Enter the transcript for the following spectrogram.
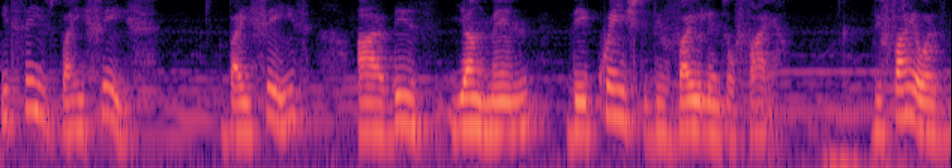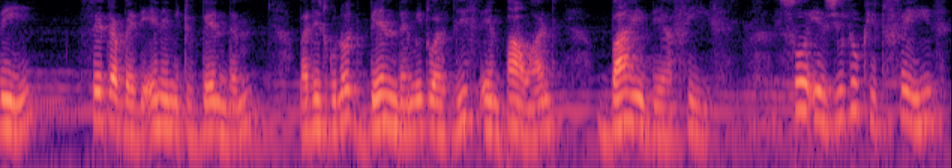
it says, by faith, by faith, uh, these young men, they quenched the violence of fire. The fire was there, set up by the enemy to burn them, but it could not burn them, it was disempowered by their faith. So, as you look at faith,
